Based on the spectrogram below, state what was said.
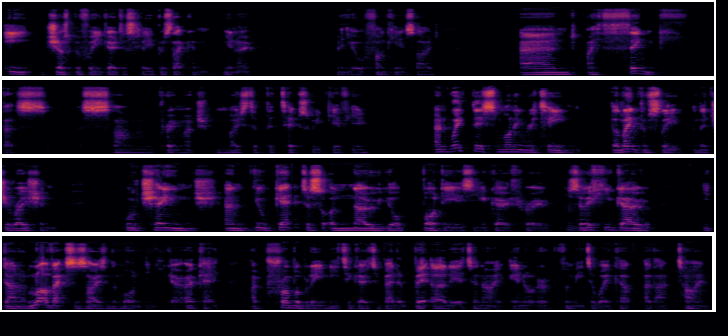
eat just before you go to sleep as that can you know make you all funky inside. And i think that's some pretty much most of the tips we'd give you. And with this morning routine the length of sleep and the duration will change and you'll get to sort of know your body as you go through. So hmm. if you go you've done a lot of exercise in the morning you go okay i probably need to go to bed a bit earlier tonight in order for me to wake up at that time.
